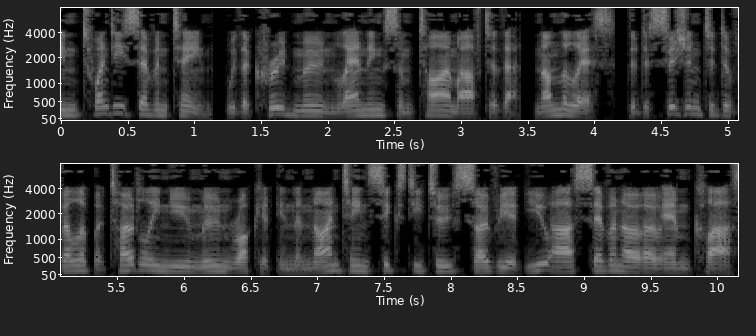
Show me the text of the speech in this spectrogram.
In 2017, with a crewed moon landing some time after that, nonetheless, the decision to develop a totally new moon rocket in the 1962 Soviet UR-700M class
